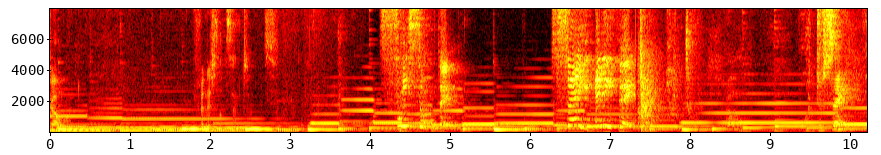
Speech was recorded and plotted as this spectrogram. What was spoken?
Go on. Finish that sentence. Say something. Say anything! I don't know what to say.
